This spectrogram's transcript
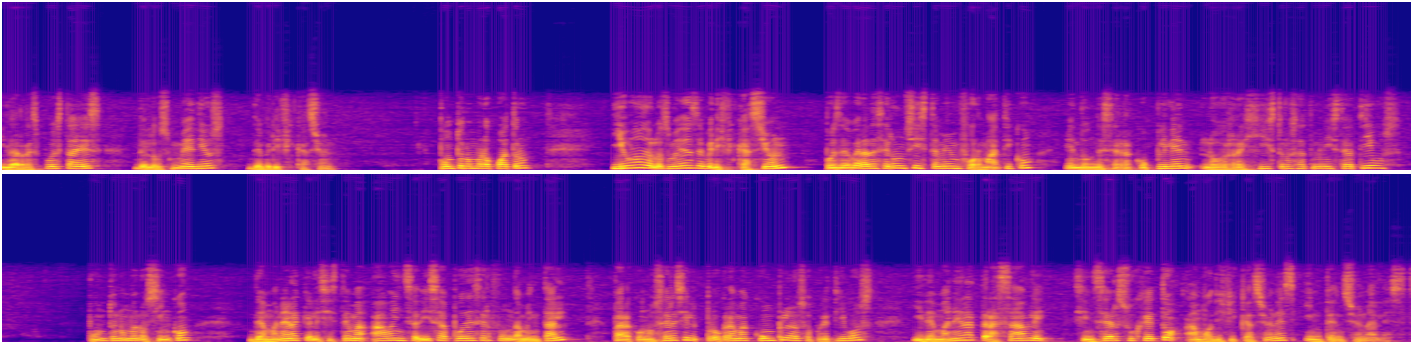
Y la respuesta es de los medios de verificación. Punto número 4. Y uno de los medios de verificación pues deberá de ser un sistema informático en donde se recopilen los registros administrativos. Punto número 5. De manera que el sistema AVA Insadiza puede ser fundamental para conocer si el programa cumple los objetivos y de manera trazable, sin ser sujeto a modificaciones intencionales.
